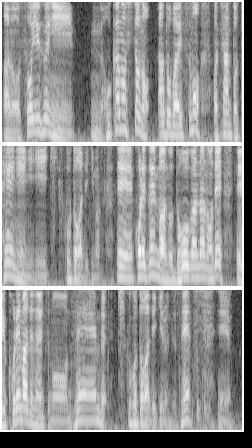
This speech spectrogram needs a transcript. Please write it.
あの、そういうふうに、他の人のアドバイスも、ちゃんと丁寧に聞くことができます。で、これ全部あの動画なので、えー、これまでのやつも全部聞くことができるんですね。えー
